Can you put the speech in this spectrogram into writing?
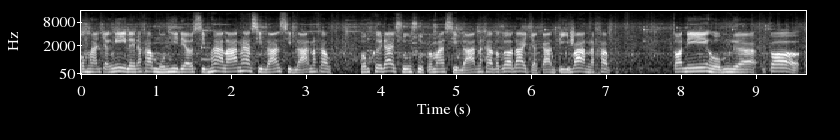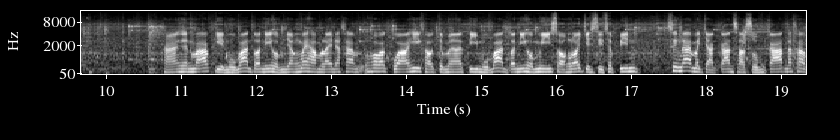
ผมหาจากนี่เลยนะครับ หมุนทีเดียว 15 ล้าน 50 ล้าน 10 ล้านนะครับ ผมเคยได้สูงสุดประมาณ 10 ล้านนะครับ แล้วก็ได้จากการตีบ้านนะครับ ตอนนี้ผมเหลือก็หาเงินมาอัปเกรดหมู่บ้านตอนนี้ผมยังไม่ทำอะไรนะครับ เพราะว่ากว่าที่เขาจะมาตีหมู่บ้านตอนนี้ผมมี 270 สปิน ซึ่งได้มาจากการสะสมการ์ดนะครับ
